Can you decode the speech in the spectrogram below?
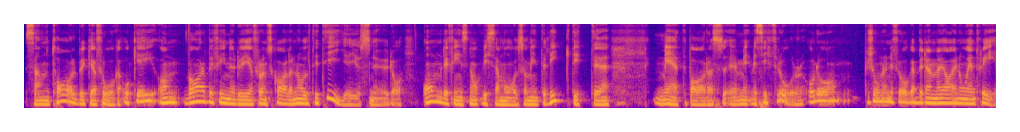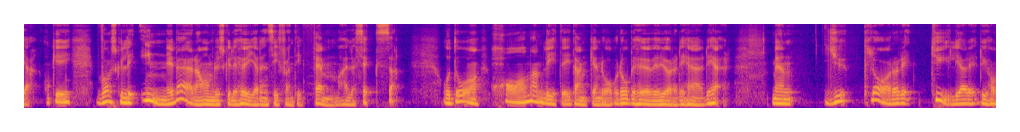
samtal brukar jag fråga, okej, okay, var befinner du dig från skala 0 till 10 just nu då? Om det finns no vissa mål som inte riktigt eh, mätbara eh, med, med siffror. Och då personen i fråga bedömer jag är nog en trea. Okej, vad skulle det innebära om du skulle höja den siffran till femma eller sexa? Och då har man lite i tanken då, och då behöver jag göra det här, det här. Men ju klarare, tydligare du har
